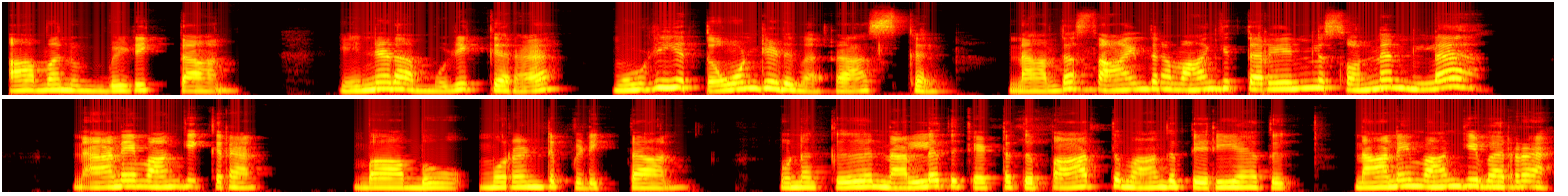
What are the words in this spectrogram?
அவனும் விழித்தான். என்னடா முழிக்கிற? முழிய தோண்டிடுவேன் ராஸ்கல். நான் தான் சாயந்தரம் வாங்கி தரேன்னு சொன்னேன்ல? நானே வாங்கிக்கிறேன். பாபு முரண்டு பிடித்தான். உனக்கு நல்லது கெட்டது பார்த்து வாங்க தெரியாது. நானே வாங்கி வர்றேன்.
